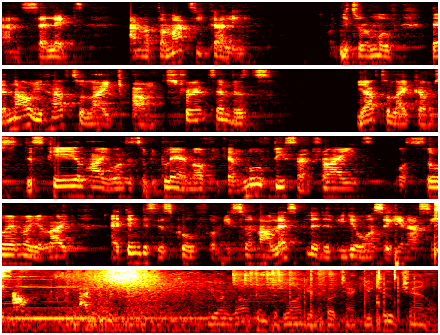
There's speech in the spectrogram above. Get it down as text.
and select. And automatically it will move then now you have to like um strengthen this. You have to like um the scale how you want it to be clear enough. You can move this and try it whatsoever you like I think this is cool for me. So now let's play the video once again and see how You are welcome to Blog Infotech YouTube channel.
